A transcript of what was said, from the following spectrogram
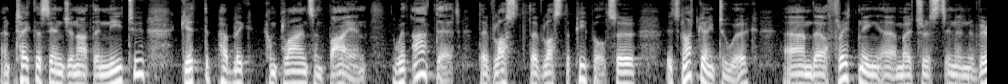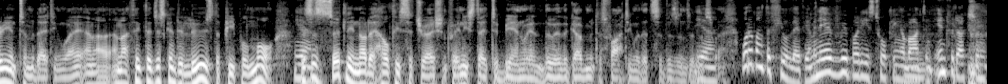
and take this engine out. They need to get the public compliance and buy-in. Without that, they've lost they've lost the people. So it's not going to work. Um, they are threatening uh, motorists in, in, a very intimidating way, and I, and I think they're just going to lose the people more. Yeah. This is certainly not a healthy situation for any state to be in where the, where the government is fighting with its citizens in yeah. this way. What about the fuel levy? I mean, everybody is talking about mm. an introduction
